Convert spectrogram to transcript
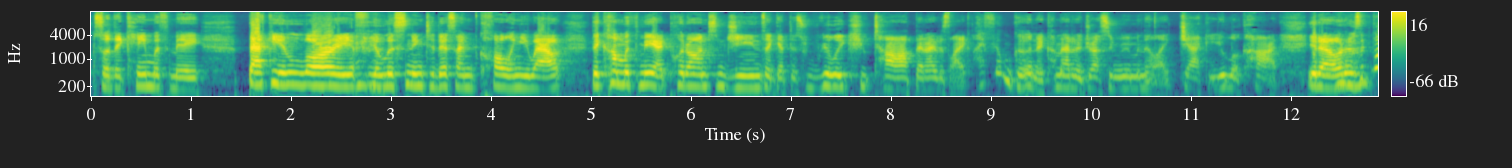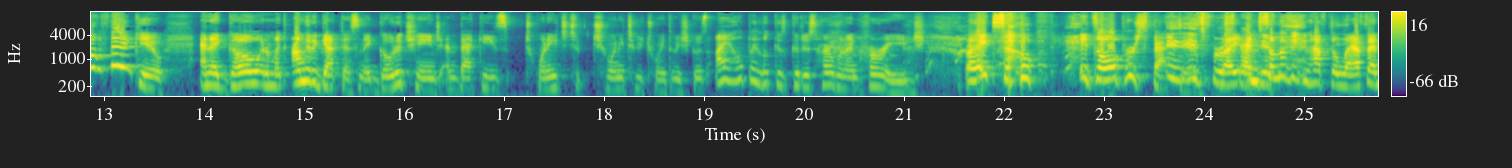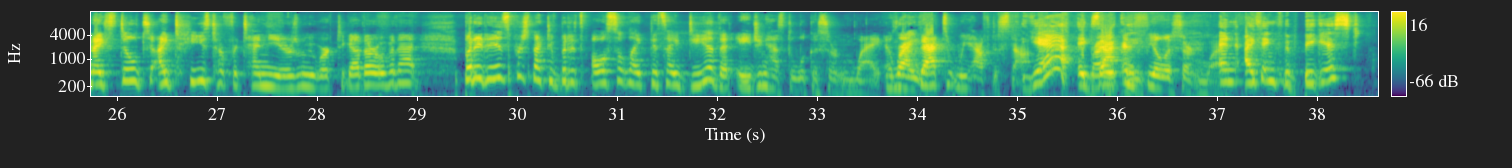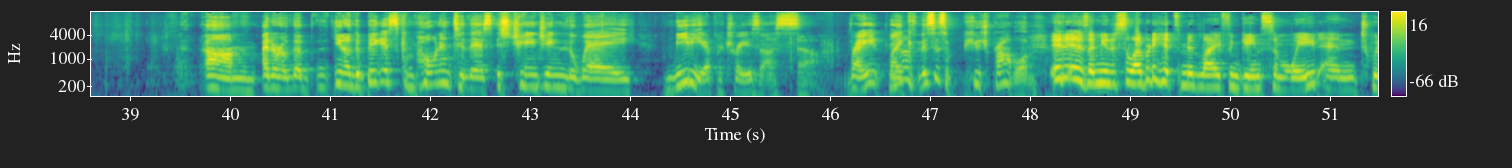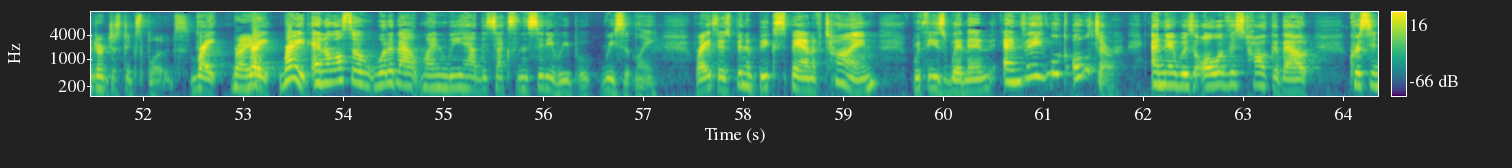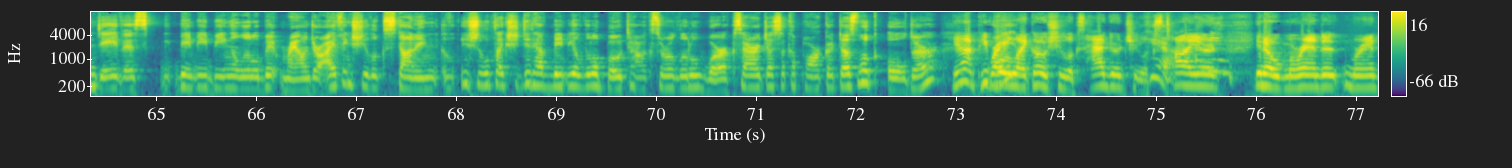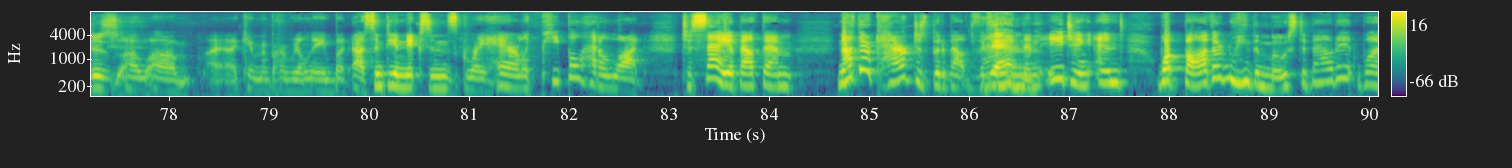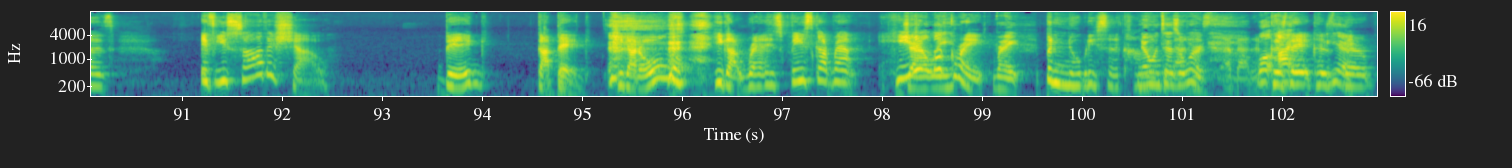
So they came with me. Becky and Laurie, if you're listening to this, I'm calling you out. They come with me. I put on some jeans. I get this really cute top, and I was like, I feel good. And I come out of the dressing room, and they're like, Jackie, you look hot, you know. And I was mm-hmm. like, Well, thank you. And I go, and I'm like, I'm gonna get this. And I go to change, and Becky's 22, 22 23. She goes, I hope I look as good as her when I'm her age, right? So it's all perspective, It is right? And some of it you have to laugh. And I still, t- I teased her for 10 years when we worked together over that. But it is perspective, but it's also like this idea that aging has to look a certain way. And Right. that's what we have to stop. Yeah, Right? exactly. And feel a certain way. And I think the biggest um I don't know, the you know, the biggest component to this is changing the way media portrays us. Yeah. Right? Like Yeah. this is a huge problem. it is. I mean, a celebrity hits midlife and gains some weight, and Twitter just explodes. Right, Right? right, right. And also, what about when we had the Sex and the City reboot recently? Right, there's been a big span of time with these women, and they look older. And there was all of this talk about Kristin Davis maybe being a little bit rounder. I think she looks stunning. She looked like she did have maybe a little Botox or a little work. Sarah Jessica Parker does look older. Yeah, people right? are like, "Oh, she looks haggard. She looks Yeah, I tired." mean- you know, Miranda. Miranda's. Uh, um, I, I can't remember her real name, but uh, Cynthia Nixon's gray hair. Like people had a lot to say about them. Not their characters, but about them, Them. and them aging. And what bothered me the most about it was if you saw the show, Big got big. He got old. he got round. His face got round. He didn't look great. Right. But nobody said a comment. No one says a word. his- about it Well, because I- they because yeah. they're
